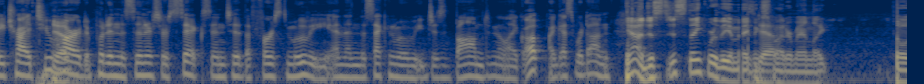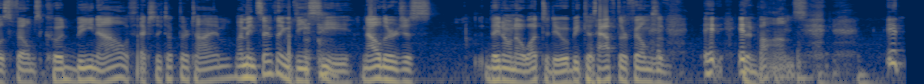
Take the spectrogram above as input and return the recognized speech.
They tried too Yep. hard to put in the Sinister Six into the first movie, and then the second movie just bombed, and they're like, "Oh, I guess we're done." Yeah, just just think where the Amazing Yeah. Spider-Man like those films could be now if they actually took their time. I mean, same thing with DC. now they're just they don't know what to do because half their films have It been it bombs. it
